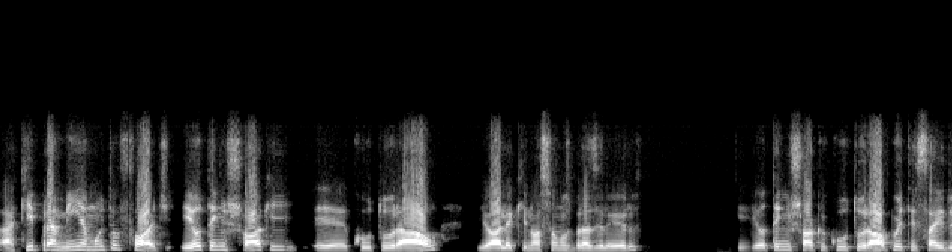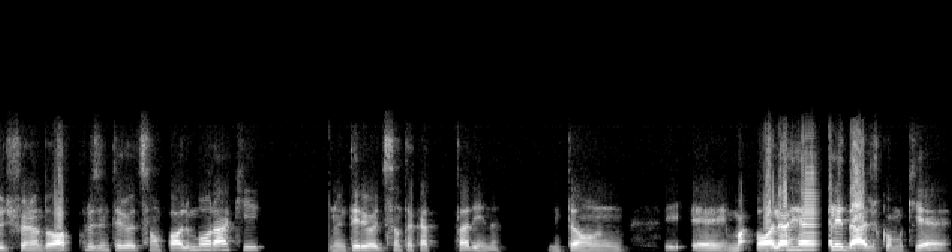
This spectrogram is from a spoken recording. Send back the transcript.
aqui para mim é muito forte. Eu tenho choque é, cultural e olha que nós somos brasileiros. Eu tenho choque cultural por ter saído de Fernandópolis, interior de São Paulo, e morar aqui no interior de Santa Catarina. Então é, olha a realidade como que é.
